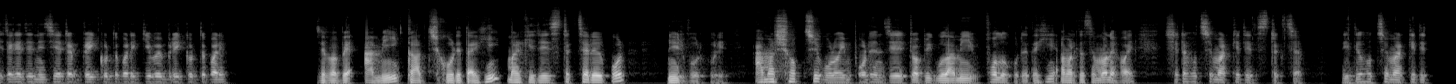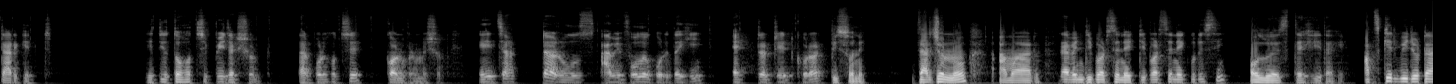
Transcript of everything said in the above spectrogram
এই জায়গায় যে নিচে এটা ব্রেক করতে পারে, কীভাবে ব্রেক করতে পারে? যেভাবে আমি কাজ করে থাকি মার্কেটের স্ট্রাকচারের উপর নির্ভর করে। আমার সবচেয়ে বড় ইম্পর্টেন্ট যে টপিকগুলো আমি ফলো করে দেখি আমার কাছে মনে হয়, সেটা হচ্ছে মার্কেটের স্ট্রাকচার দ্বিতীয় হচ্ছে মার্কেটের টার্গেট দ্বিতীয়ত হচ্ছে প্রিডাকশন তারপরে হচ্ছে কনফার্মেশন এই চারটা রুলস আমি ফলো করে দেখি একটা ট্রেড করার পিছনে। যার জন্য আমার seventy percent eighty percent accuracy always দেখিয়ে থাকে। আজকের ভিডিওটা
